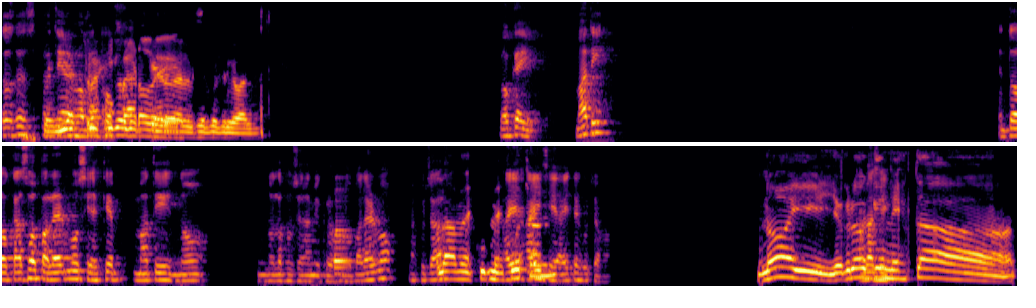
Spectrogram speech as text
Entonces, retiene Roman trágico, claro, que de- jefe tribal. Ok, Mati. En todo caso, Palermo, si es que Mati no, no le funciona el micrófono. Palermo, ¿me escuchas? Hola, ¿me, escu- me Ahí, sí, ahí te escuchamos. No, y yo creo Ahora que sí. en esta.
